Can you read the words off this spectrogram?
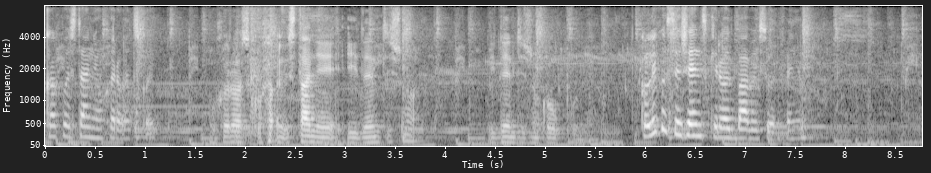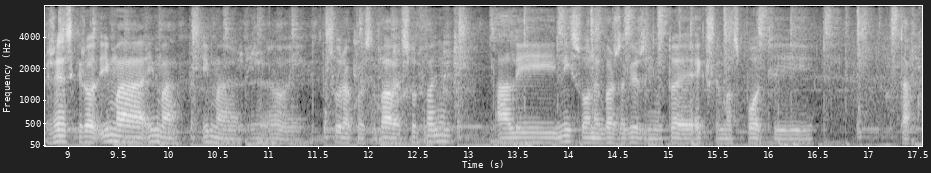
Kakvo je stanje u Hrvatskoj? U Hrvatskoj stanje je identično, identično kao u Puli. Koliko se ženski rod bavi surfanjem? Ženski rod ima, ima, ima ove, cura koje se bave surfanjem, ali nisu one baš zagrižene, to je ekstreman sport i tako.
